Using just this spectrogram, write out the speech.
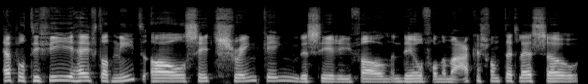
Apple TV heeft dat niet, al zit Shrinking, de serie van een deel van de makers van Ted Lasso,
